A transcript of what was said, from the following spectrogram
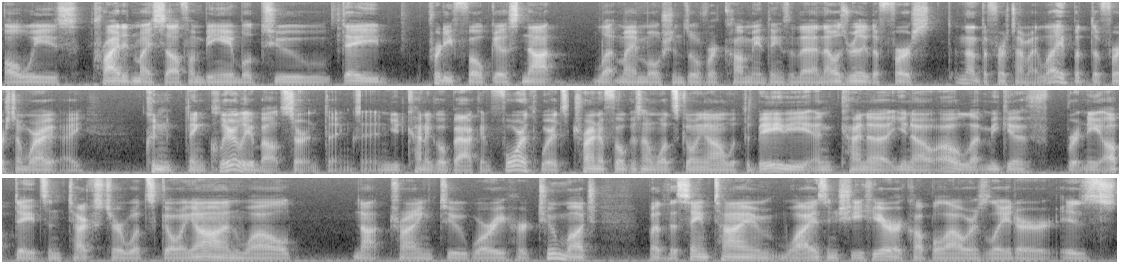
always prided myself on being able to stay pretty focused, not let my emotions overcome me and things like that. And that was really the first, not the first time in my life, but the first time where I, I couldn't think clearly about certain things. And you'd kind of go back and forth where it's trying to focus on what's going on with the baby and kind of, you know, oh, let me give Brittney updates and text her what's going on while not trying to worry her too much but at the same time, why isn't she here a couple hours later? Is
